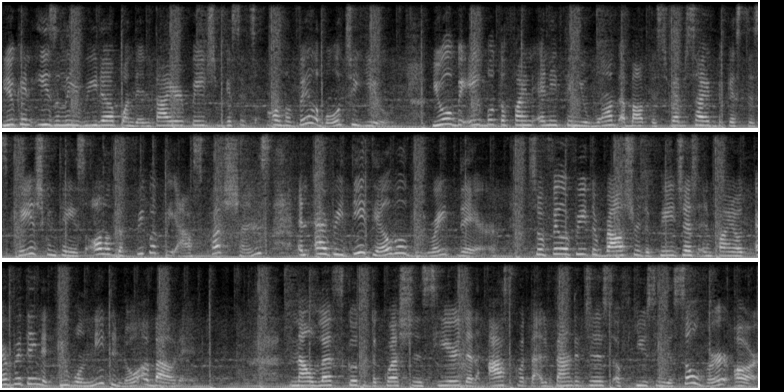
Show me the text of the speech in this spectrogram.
You can easily read up on the entire page because it's all available to you. You will be able to find anything you want about this website because this page contains all of the frequently asked questions and every detail will be right there. So feel free to browse through the pages and find out everything that you will need to know about it. Now let's go to the questions here that ask what the advantages of using the solver are.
